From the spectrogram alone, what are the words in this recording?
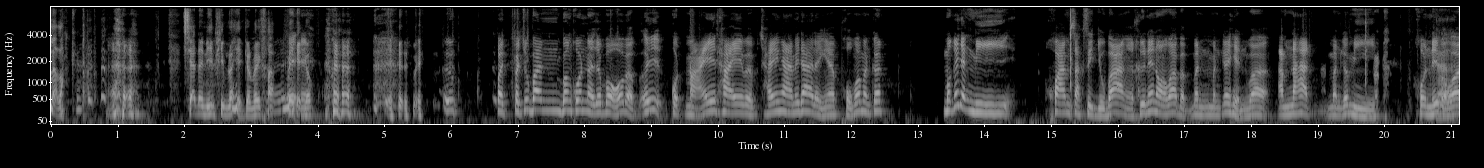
น่ารักแชทในนี้พิมพ์แล้วเห็นกันไหมครับไม่เห็นครับเออ ปัจปัจจุบันบางคนอาจจะบอกว่าแบบ เอ้ย กฎหมายไทยแบบใช้งานไม่ได้อะไรเงี้ย ผมว่ามันก็มันก็ยังมีความศักดิ์สิทธิ์อยู่บ้างอะคือแน่นอนว่าแบบมันมันก็เห็นว่าอำนาจมันก็มีคนที่แบบว่า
